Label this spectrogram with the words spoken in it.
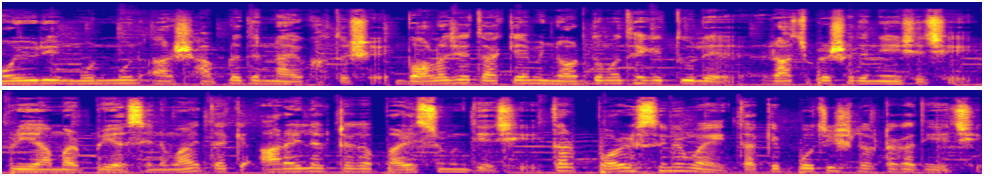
ময়ূরী মুনমুন আর সাপড়াদের নায়ক হতো সে। বলা যায় তাকে আমি নর্দমা থেকে তুলে রাজপ্রাসাদে নিয়ে এসেছি। প্রিয়া আমার প্রিয়া সিনেমায় তাকে আড়াই লাখ টাকা পারিশ্রমিক দিয়েছি। তার পরের সিনেমায় তাকে পঁচিশ লাখ টাকা দিয়েছি।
